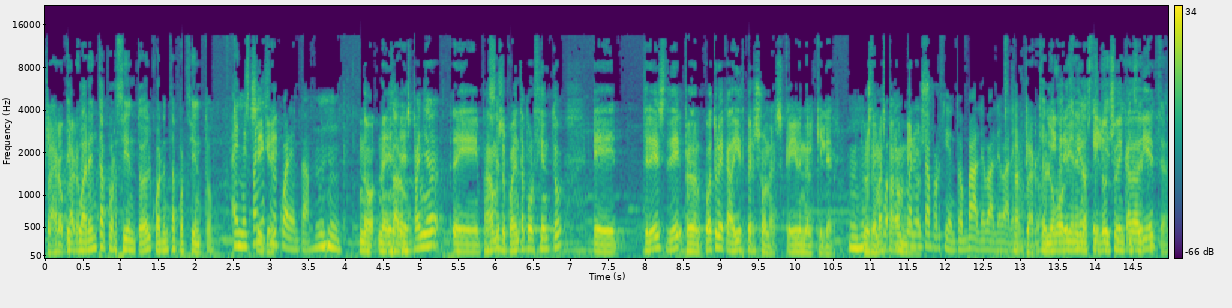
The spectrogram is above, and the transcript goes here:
Claro, claro. El 40%, ¿eh? el 40%. En España es el 40%. No, en, España eh, pagamos el 40%. Eh, tres de, perdón, cuatro de cada diez personas que viven de alquiler. Los demás pagan menos. 40%, vale, vale, vale. Claro, Que luego vienen los el 8 de cada 10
